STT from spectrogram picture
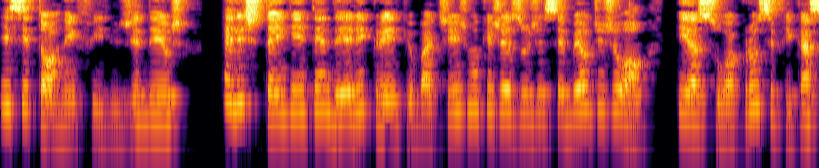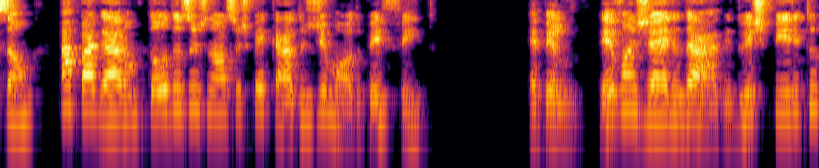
e se tornem filhos de Deus, eles têm que entender e crer que o batismo que Jesus recebeu de João e a sua crucificação apagaram todos os nossos pecados de modo perfeito. É pelo Evangelho da Água e do Espírito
